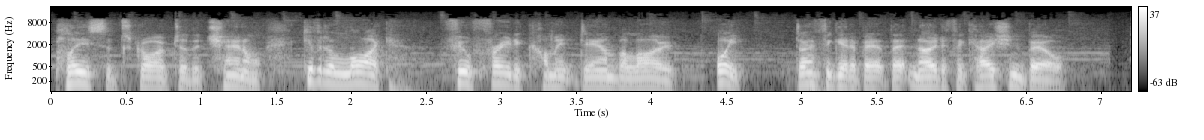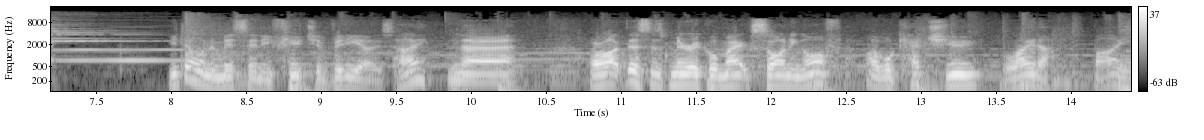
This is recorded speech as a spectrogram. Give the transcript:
please subscribe to the channel give it a like feel free to comment down below. Oi, don't forget about that notification bell. You don't want to miss any future videos, hey? Nah. Alright, this is Miracle Max signing off. I will catch you later. Bye.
